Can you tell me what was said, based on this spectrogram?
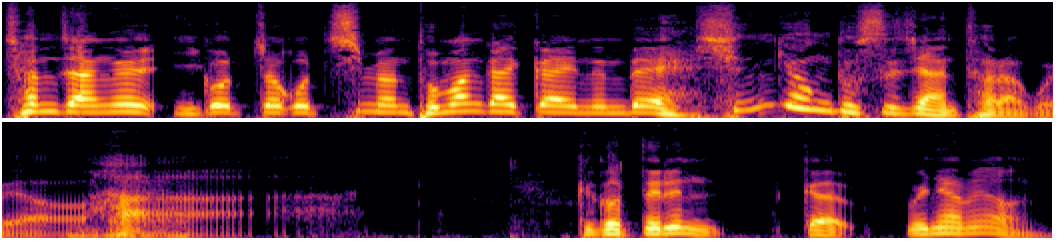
천장을 이것저것 치면 도망갈까 했는데 신경도 쓰지 않더라고요. 하. 그것들은 그러니까 왜냐면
